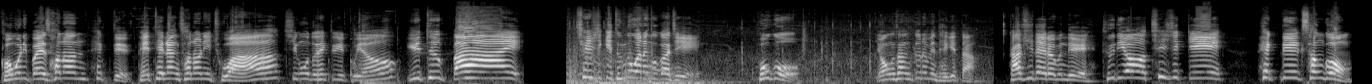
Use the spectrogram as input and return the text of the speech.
검은 이빨 선언 획득. 베테랑 선언이 좋아. 칭호도 획득했고요. 유튜브 빠이. 70개 등록하는 것까지 보고 영상 끊으면 되겠다. 갑시다 여러분들. 드디어 70개 획득 성공.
